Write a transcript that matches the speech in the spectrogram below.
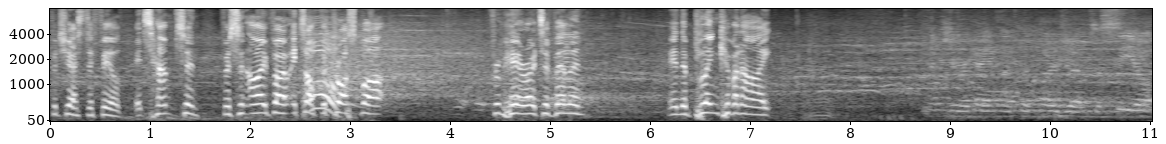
for Chesterfield. It's Hampton for St Ivo. It's off the Oh. crossbar from hero to villain in the blink of an eye. She regained her composure to see off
